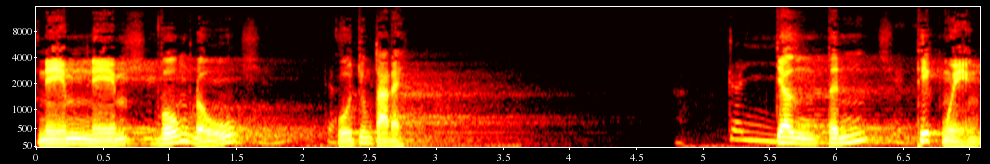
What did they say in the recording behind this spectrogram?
Niệm niệm vốn đủ của chúng ta đây. Chân tính thiết nguyện.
